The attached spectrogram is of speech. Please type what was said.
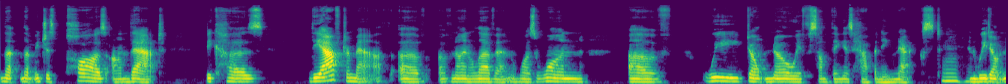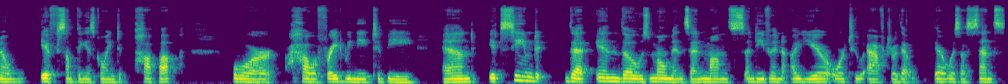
let, let me just pause on that because the aftermath of, of 9-11 was one of we don't know if something is happening next mm-hmm. and we don't know if something is going to pop up or how afraid we need to be and it seemed that in those moments and months and even a year or two after that there was a sense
